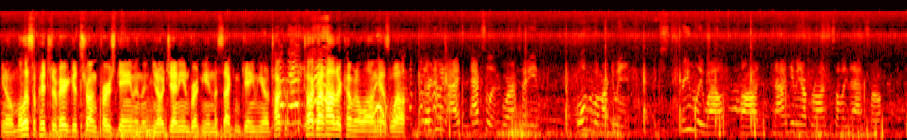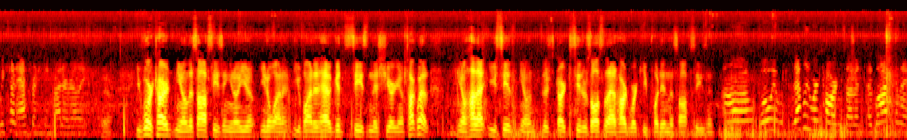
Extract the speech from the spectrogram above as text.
You know, Melissa pitched a very good, strong first game, and then you know Jenny and Brittany in the second game. You know, talk talk about how they're coming along as well. They're doing excellent for us. I mean, both of them are doing extremely well, uh, not giving up runs and stuff like that. So we couldn't ask for anything better, really. Yeah. You've worked hard, you know, this off season. You know, you you don't want to you wanted to have a good season this year. You know, talk about you know how that you see you know start to see the results of that hard work you put in this off season. Um, well, we definitely worked hard and stuff, and a lot's gonna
